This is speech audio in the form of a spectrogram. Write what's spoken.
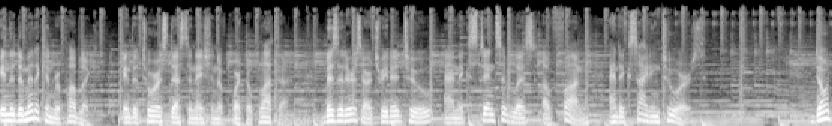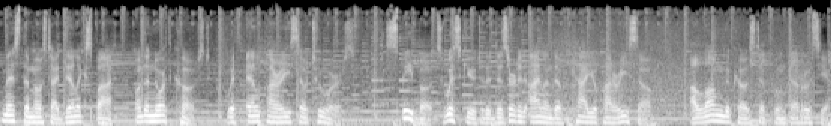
In the Dominican Republic, in the tourist destination of Puerto Plata, visitors are treated to an extensive list of fun and exciting tours. Don't miss the most idyllic spot on the north coast with El Paraíso Tours. Speedboats whisk you to the deserted island of Cayo Paraíso along the coast of Punta Rusia.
